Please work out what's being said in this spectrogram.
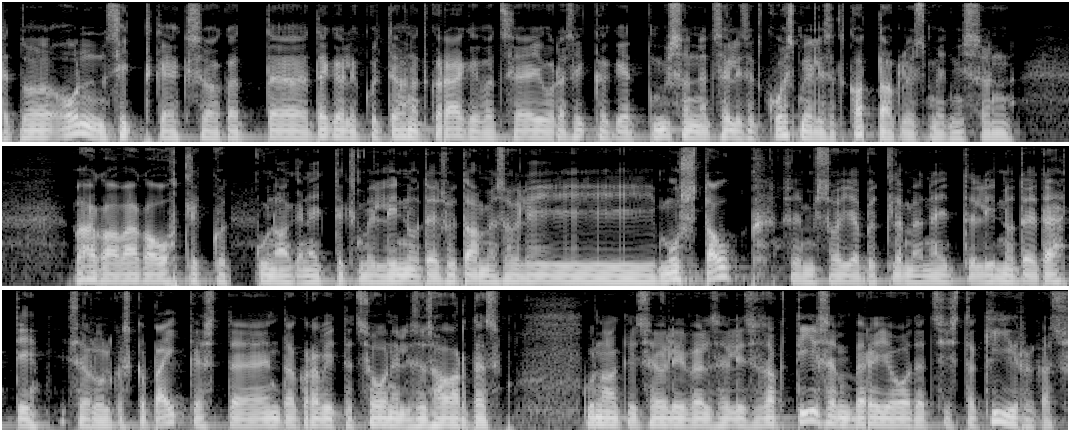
et on sitke, eks ju, aga et äh, tegelikult jah, nad ka räägivad seejuures ikkagi, et mis on need sellised kosmilised kataklüsmid, mis on väga-väga ohtlikud, kunagi näiteks meil Linnutee südames oli must auk, see, mis hoiab, ütleme, neid linnutee tähti, sealhulgas ka päikest enda gravitatsioonilises haardes. kunagi see oli veel sellises aktiivsem periood, et siis ta kiirgas,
